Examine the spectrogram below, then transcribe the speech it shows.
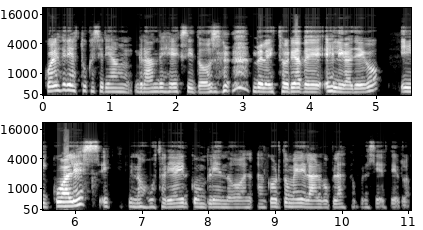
¿Cuáles dirías tú que serían grandes éxitos de la historia de Eli Gallego y cuáles eh, nos gustaría ir cumpliendo a, corto, medio y largo plazo, por así decirlo?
